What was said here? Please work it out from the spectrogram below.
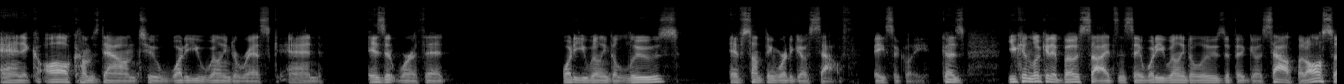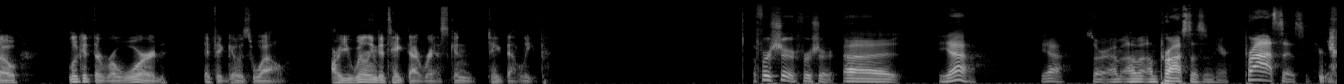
And it all comes down to what are you willing to risk and is it worth it? what are you willing to lose if something were to go south basically because you can look at it both sides and say what are you willing to lose if it goes south but also look at the reward if it goes well are you willing to take that risk and take that leap for sure, for sure. Uh, yeah, yeah. Sorry, I'm I'm, I'm processing here. Processing here.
